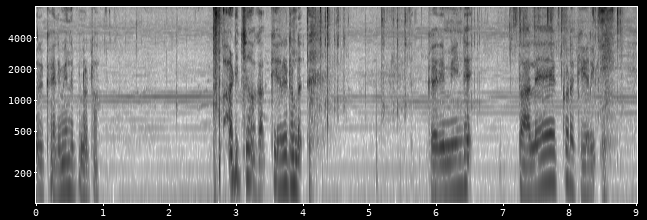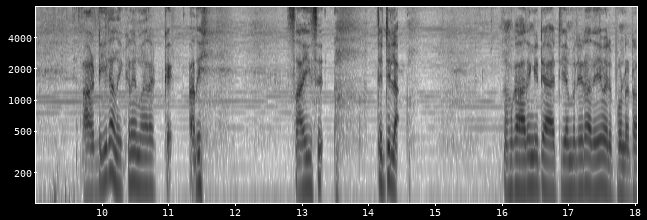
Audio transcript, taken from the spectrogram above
ഒരു കരിമീൻ നിൽപ്പുണ്ട് കേട്ടോ. അടിച്ചു നോക്കാം കയറിയിട്ടുണ്ട് കരിമീന്റെ തലേ കയറി അടിയിലാണ് നിൽക്കണേമാരൊക്കെ അതി സൈസ് തെറ്റില്ല. നമുക്ക് ആദ്യം കിട്ടിയ ആറ്റിയമ്പലിയുടെ അതേ വലുപ്പമുണ്ട് കേട്ടോ.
